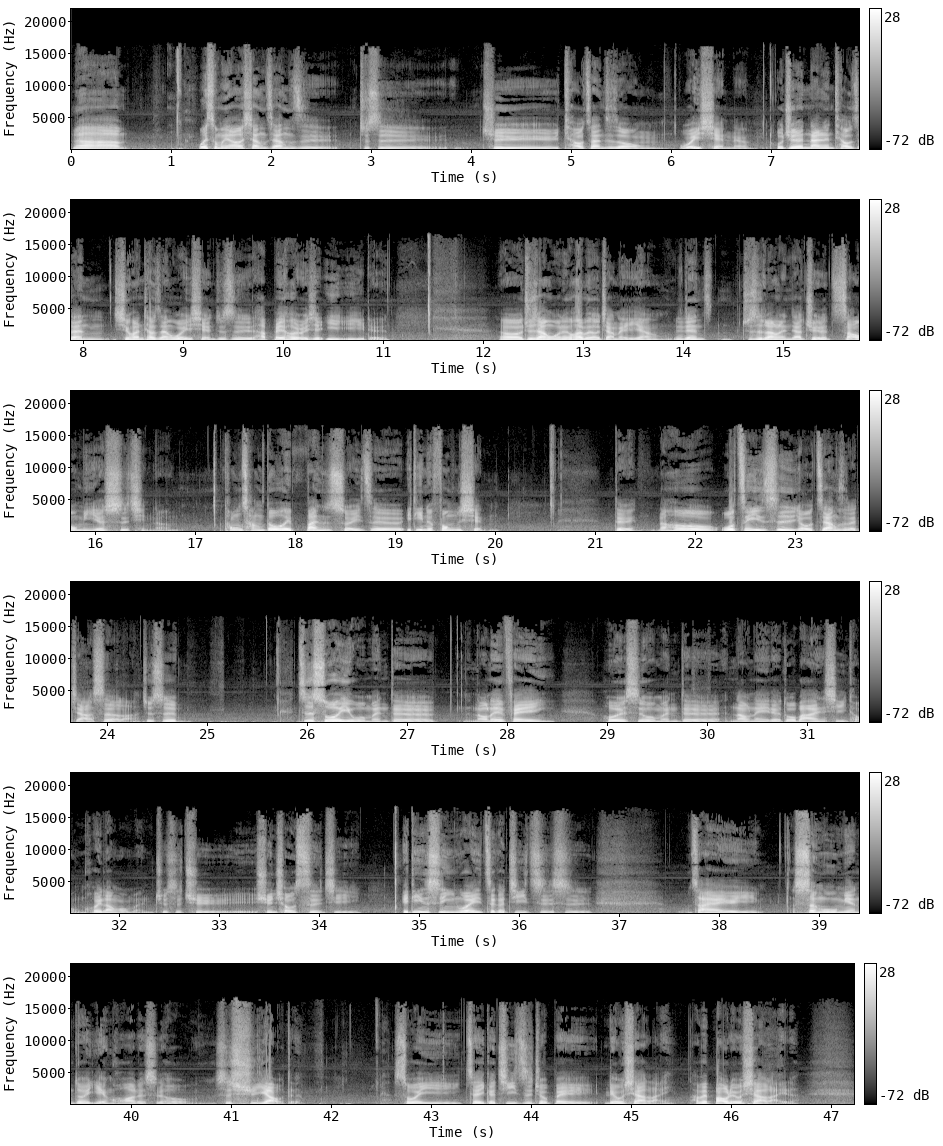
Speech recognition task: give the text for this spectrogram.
那为什么要像这样子，就是去挑战这种危险呢？我觉得男人挑战喜欢挑战危险，就是他背后有一些意义的。呃，就像我那个坏朋友讲的一样，令人就是让人家觉得着迷的事情呢、啊。通常都会伴随着一定的风险，对。然后我自己是有这样子的假设啦，就是之所以我们的脑内啡或者是我们的脑内的多巴胺系统会让我们就是去寻求刺激，一定是因为这个机制是在生物面对演化的时候是需要的，所以这个机制就被留下来，它被保留下来了。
